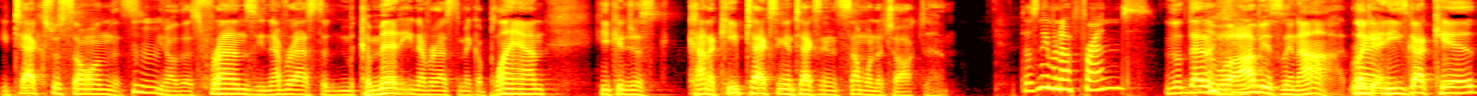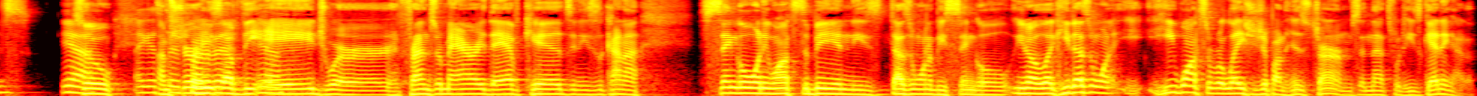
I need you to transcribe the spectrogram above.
He texts with someone that's Mm-hmm. you know that's friends. He never has to commit. He never has to make a plan. He can just kind of keep texting and texting and someone to talk to him. Doesn't even have friends. That well, obviously not. Like, Right. and he's got kids. Yeah, So I guess I'm sure part of he's of the yeah. age where friends are married, they have kids, and he's kind of single when he wants to be, and he doesn't want to be single. You know, like he doesn't want. He wants a relationship on his terms, and that's what he's getting out of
